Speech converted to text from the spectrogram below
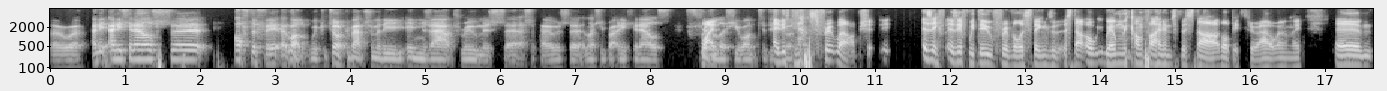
So uh, any anything else uh, off the field? Well, we can talk about some of the ins outs, rumours, uh, I suppose. Uh, unless you've got anything else frivolous you want to discuss. Anything else for it? Well, I'm sure, as if as if we do frivolous things at the start. Oh, we only confine them to the start. They'll be throughout, won't they? Um,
